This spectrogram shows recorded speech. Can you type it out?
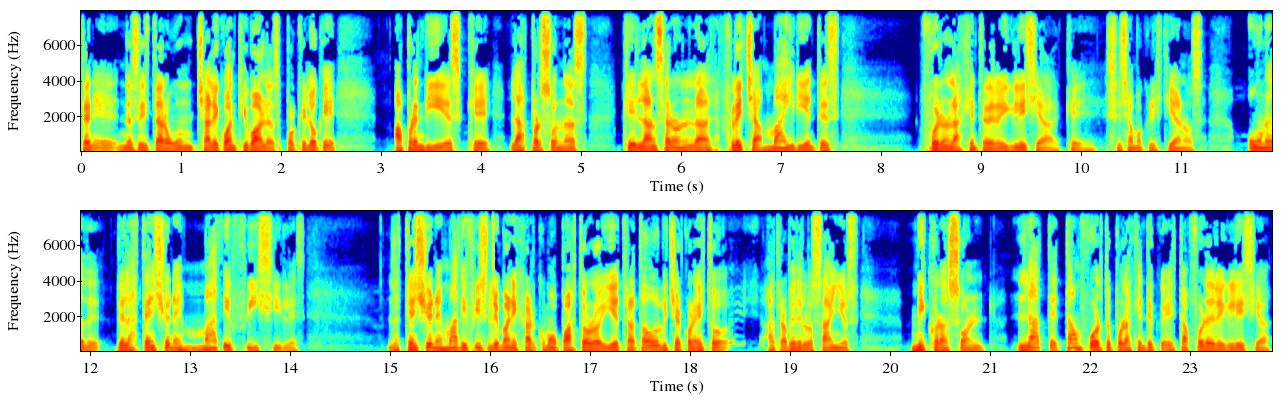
necesitar un chaleco antibalas, porque lo que aprendí es que las personas que lanzaron las flechas más hirientes fueron la gente de la iglesia que se llama cristianos. Una de, las tensiones más difíciles, las tensiones más difíciles de manejar como pastor, y he tratado de luchar con esto a través de los años, mi corazón late tan fuerte por la gente que está fuera de la iglesia.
